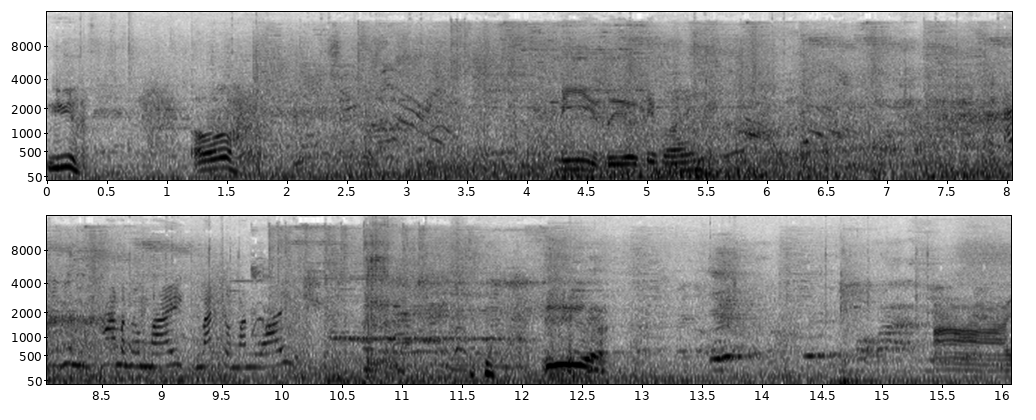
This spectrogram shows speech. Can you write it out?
อื้อโอ้ นี่เสือใช่ไหม อันนี้มึงฆ่ามันทำไมนัดกับมันไว้เอื้อตาย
